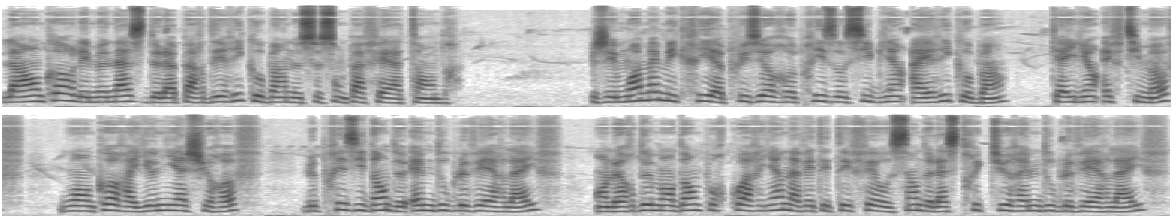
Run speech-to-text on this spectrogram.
Là encore, les menaces de la part d'Éric Aubin ne se sont pas fait attendre. J'ai moi-même écrit à plusieurs reprises aussi bien à Éric Aubin jusqu'à Ilian Eftimov, ou encore à Yoni Ashurov, le président de MWR Life, en leur demandant pourquoi rien n'avait été fait au sein de la structure MWR Life,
